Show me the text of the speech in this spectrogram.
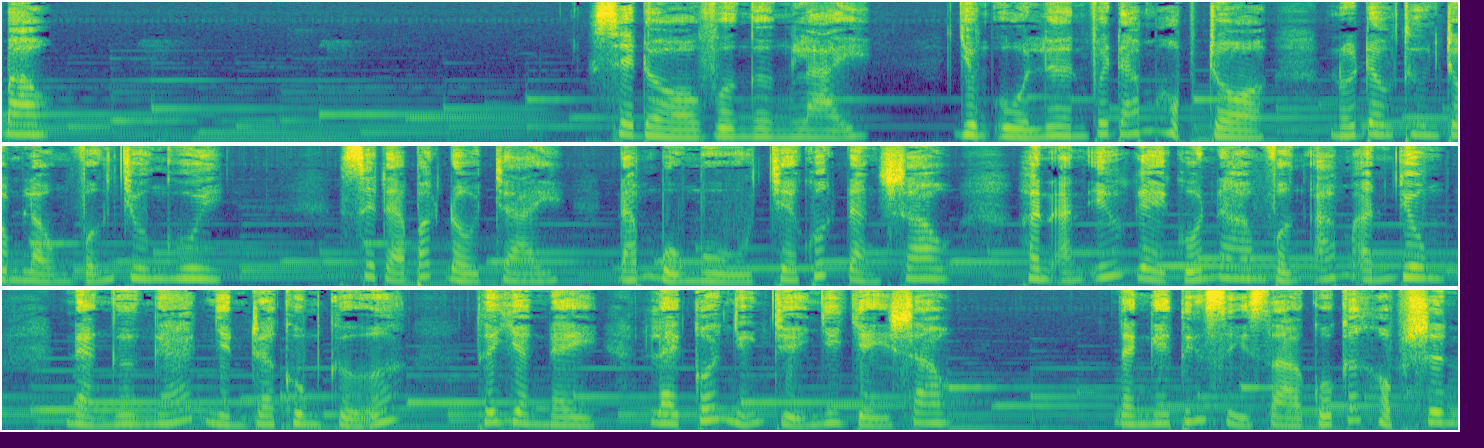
bao. Xe đò vừa ngừng lại Dung ùa lên với đám học trò, Nỗi đau thương trong lòng vẫn chưa nguôi. Xe đã bắt đầu chạy, Đám bụi mù che khuất đằng sau, Hình ảnh yếu gầy của Nam vẫn ám ảnh Dung. Nàng ngơ ngác nhìn ra khung cửa, Thế gian này lại có những chuyện như vậy sao? Nàng nghe tiếng xì xào của các học sinh.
